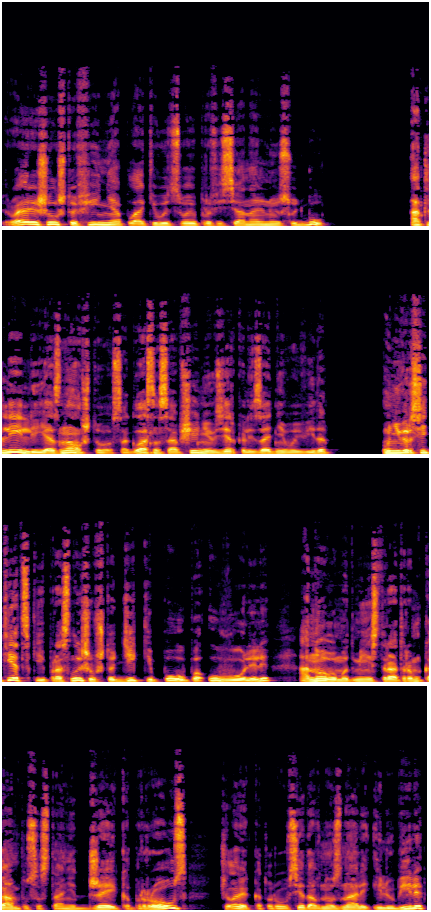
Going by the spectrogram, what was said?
Сперва я решил, что Финни оплакивает свою профессиональную судьбу, от Лилли я знал, что, согласно сообщению в зеркале заднего вида, университетские, прослышав, что Дикки Поупа уволили, а новым администратором кампуса станет Джейкоб Роуз, человек, которого все давно знали и любили,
